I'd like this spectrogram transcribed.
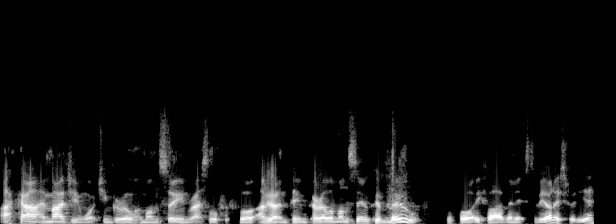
I can't imagine watching Gorilla Monsoon wrestle for four. I don't think Gorilla Monsoon could move for 45 minutes, to be honest with you.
